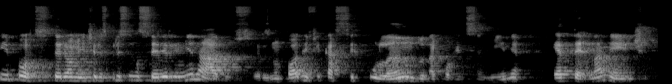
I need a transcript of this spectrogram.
e posteriormente eles precisam ser eliminados. Eles não podem ficar circulando na corrente sanguínea eternamente.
